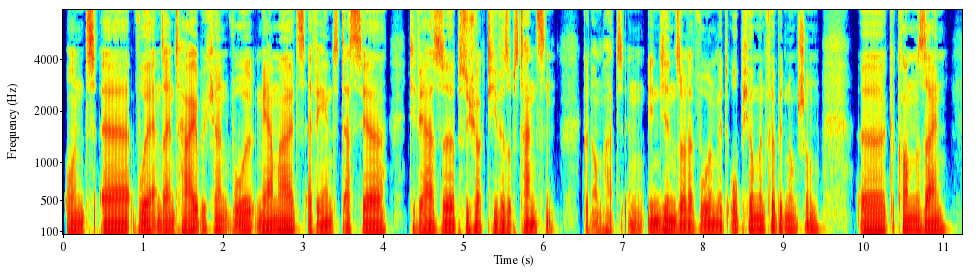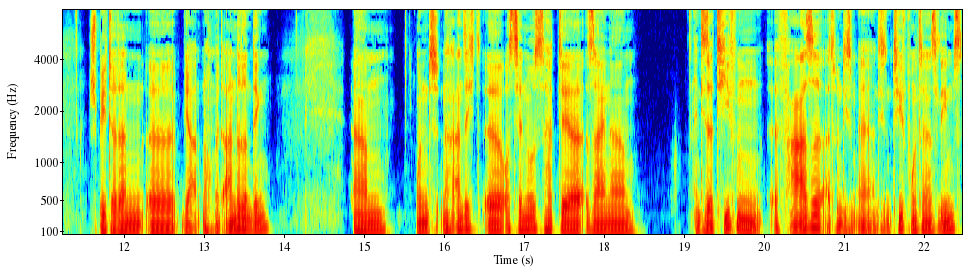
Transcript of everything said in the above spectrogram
und äh, wo er in seinen Tagebüchern wohl mehrmals erwähnt, dass er diverse psychoaktive Substanzen genommen hat. In Indien soll er wohl mit Opium in Verbindung schon äh, gekommen sein, später dann äh, ja noch mit anderen Dingen. Ähm, und nach Ansicht äh, Ostianus hat er seine in dieser tiefen äh, Phase, also in diesem, äh, an diesem Tiefpunkt seines Lebens,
